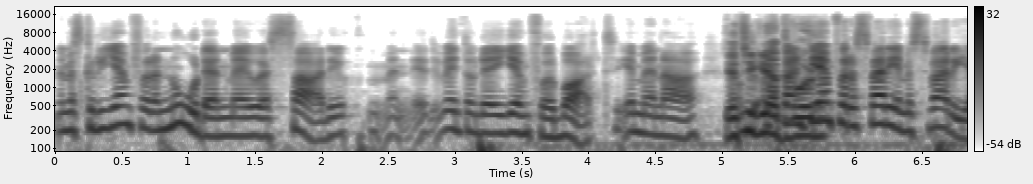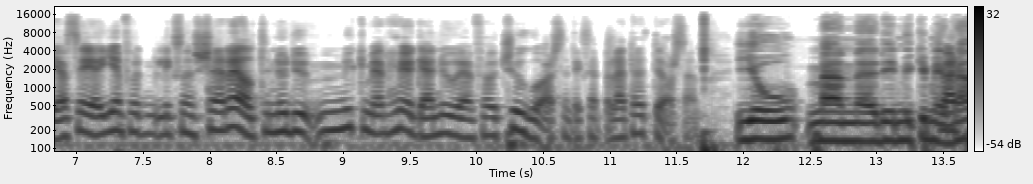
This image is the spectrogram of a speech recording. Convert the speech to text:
nej, men ska du jämföra Norden med USA? Det är ju, men jag vet inte om det är jämförbart. Jag menar... Jag tycker du, att kan vår- inte jämföra Sverige med Sverige och säga jämfört liksom generellt, nu är du mycket mer höger nu än för 20 år sedan till exempel, eller 30 år sedan. Jo, men eh, det är mycket mer Tvärtom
